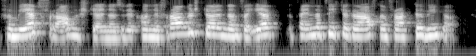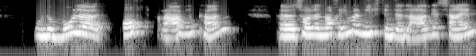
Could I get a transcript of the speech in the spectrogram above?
vermehrt Fragen stellen. Also der kann eine Frage stellen, dann verehrt, verändert sich der Graph, dann fragt er wieder. Und obwohl er oft fragen kann, äh, soll er noch immer nicht in der Lage sein,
